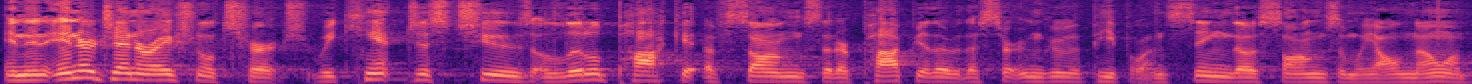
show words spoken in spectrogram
In an intergenerational church, we can't just choose a little pocket of songs that are popular with a certain group of people and sing those songs and we all know them.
